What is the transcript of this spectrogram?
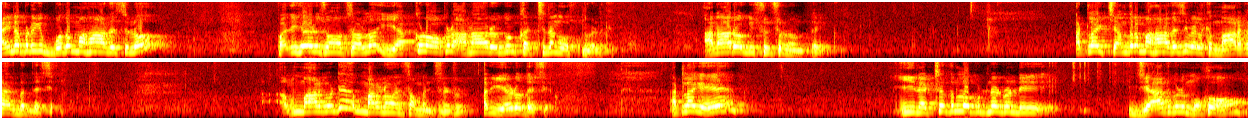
అయినప్పటికీ బుధ మహాదశలో పదిహేడు సంవత్సరాల్లో ఎక్కడో అక్కడ అనారోగ్యం ఖచ్చితంగా వస్తుంది వీళ్ళకి. అనారోగ్య సూచనలు ఉంటాయి. అట్లా ఈ చంద్ర మహాదశ వీళ్ళకి మారకాధిపతి దశ. మార్గం అంటే మరణానికి సంబంధించినటువంటి అది ఏడో దశ. అట్లాగే ఈ నక్షత్రంలో పుట్టినటువంటి జాతకుడి ముఖం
